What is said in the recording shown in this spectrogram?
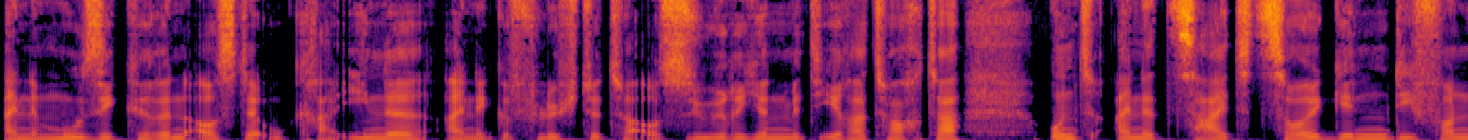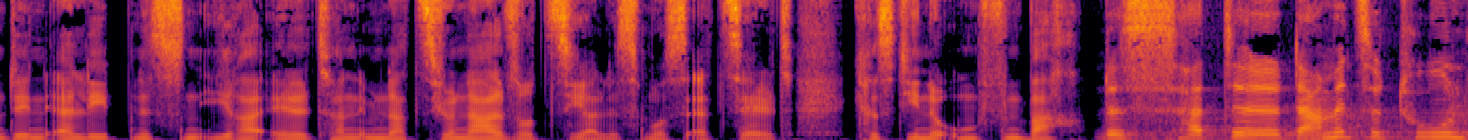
eine Musikerin aus der Ukraine, eine Geflüchtete aus Syrien mit ihrer Tochter und eine Zeitzeugin, die von den Erlebnissen ihrer Eltern im Nationalsozialismus erzählt. Christine Umfenbach. Das hatte damit zu tun,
